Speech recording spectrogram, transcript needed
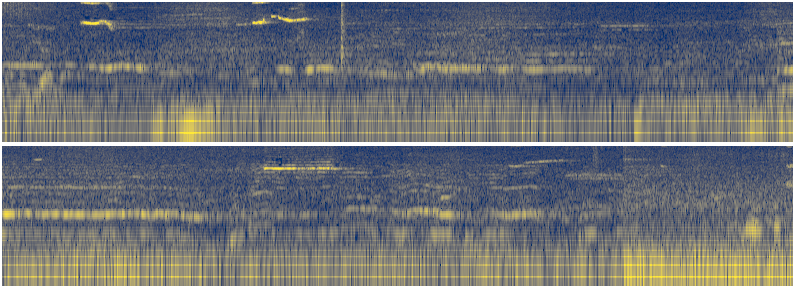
ഒന്നും ചെയ്യാമല്ല ബ്ലോക്ക്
